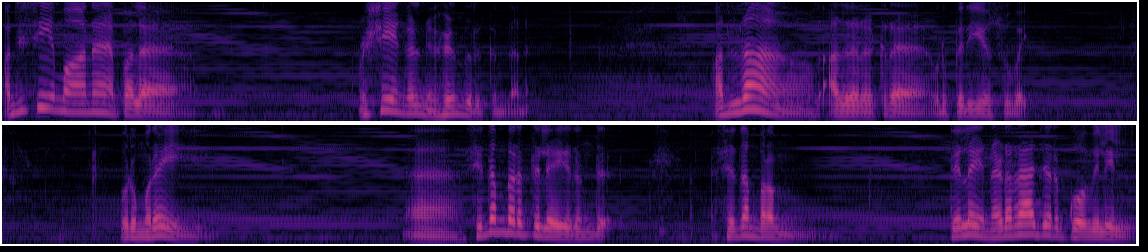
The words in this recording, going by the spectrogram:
அதிசயமான பல விஷயங்கள் நிகழ்ந்திருக்கின்றன. அதுதான் அதில் இருக்கிற ஒரு பெரிய சுவை. ஒரு முறை அஹ், சிதம்பரத்திலே இருந்து சிதம்பரம் தில்லை நடராஜர் கோவிலில்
